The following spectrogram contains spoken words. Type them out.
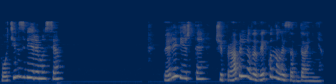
потім звіримося. Перевірте, чи правильно ви виконали завдання.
